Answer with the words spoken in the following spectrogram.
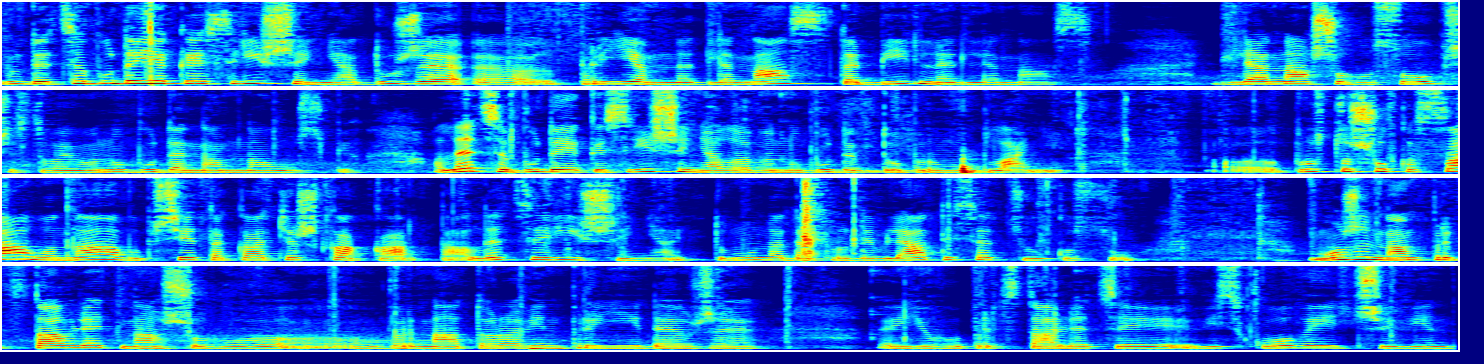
Люди, це буде якесь рішення дуже е, приємне для нас, стабільне для нас, для нашого сообщества, і воно буде нам на успіх. Але це буде якесь рішення, але воно буде в доброму плані. Е, Просто що коса, вона взагалі така тяжка карта, але це рішення, тому треба продивлятися цю косу. Може, нам представлять нашого губернатора, він приїде вже, його представлять, це військовий, чи він,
